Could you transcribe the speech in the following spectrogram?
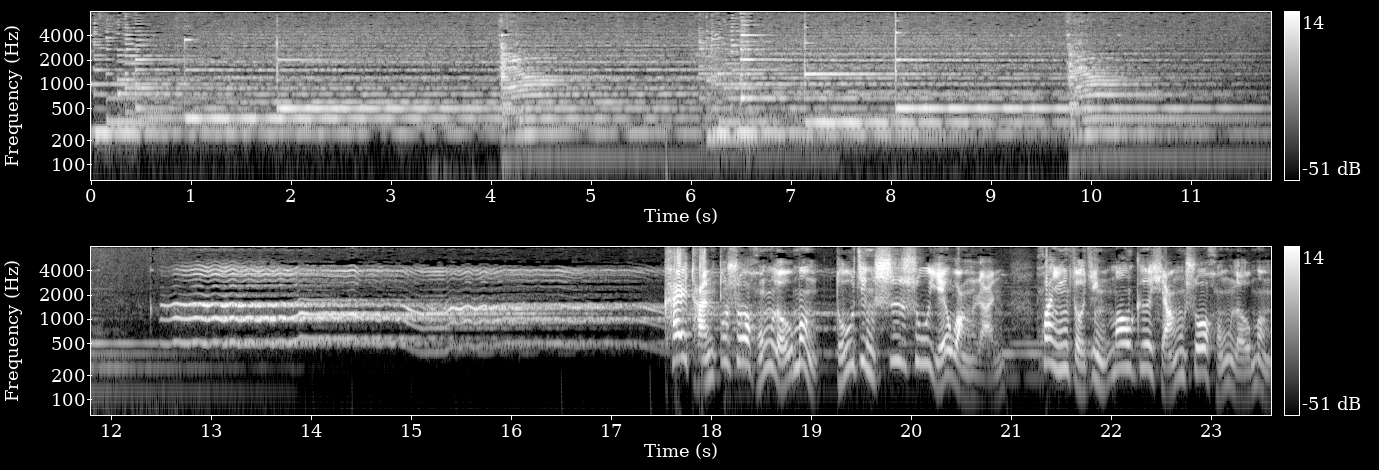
开坛不说《红楼梦》，读尽诗书也枉然。欢迎走进猫哥祥说《红楼梦》，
